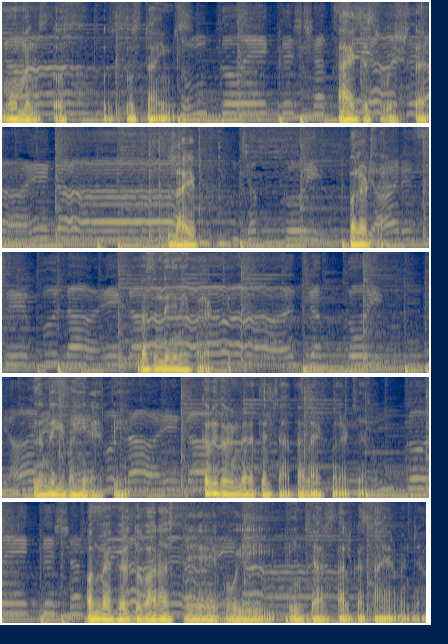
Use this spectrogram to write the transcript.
moments those those times I just wish that life पलट जाए। बस ज़िंदगी नहीं पलटती। ज़िंदगी वहीं रहती है। कभी कभी मेरा दिल चाहता है लाइफ पलट जाए। और मैं फिर दोबारा से वही तीन चार साल का शायर बन जाऊँ।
